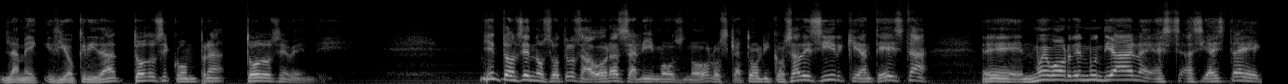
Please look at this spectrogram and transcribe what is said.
la mediocridad, todo se compra, todo se vende. Y entonces nosotros ahora salimos, ¿no? Los católicos, a decir que ante esta eh, nuevo orden mundial, hacia este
